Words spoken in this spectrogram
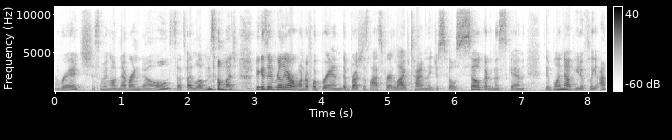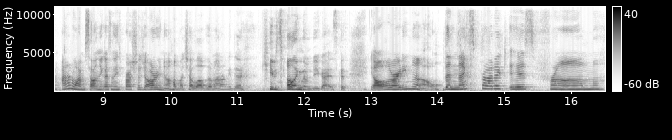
rich, something I'll never know. So that's why I love them so much because they really are a wonderful brand. The brushes last for a lifetime. They just feel so good in the skin. They blend out beautifully. I, I don't know why I'm selling you guys on these brushes. Y'all already know how much I love them. I don't need to keep selling them to you guys because y'all already know. The next product is from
